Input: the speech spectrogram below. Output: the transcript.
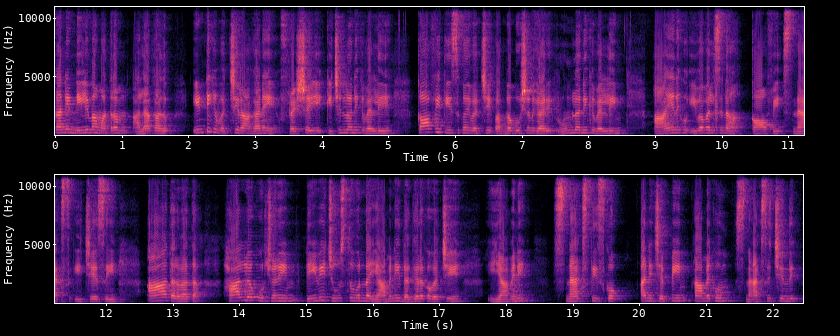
కానీ నీలిమ మాత్రం అలా కాదు. ఇంటికి వచ్చి రాగానే ఫ్రెష్ అయ్యి కిచెన్లోనికి వెళ్ళి కాఫీ తీసుకొని వచ్చి పద్మభూషణ్ గారి రూమ్లోనికి వెళ్ళి ఆయనకు ఇవ్వవలసిన కాఫీ స్నాక్స్ ఇచ్చేసి ఆ తర్వాత హాల్లో కూర్చొని టీవీ చూస్తూ ఉన్న యామిని దగ్గరకు వచ్చి యామిని స్నాక్స్ తీసుకో అని చెప్పి ఆమెకు స్నాక్స్ ఇచ్చింది.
